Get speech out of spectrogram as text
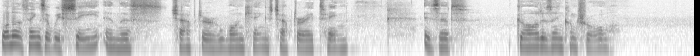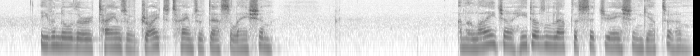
One of the things that we see in this chapter, 1 Kings chapter 18, is that God is in control. Even though there are times of drought, times of desolation, and Elijah, he doesn't let the situation get to him.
